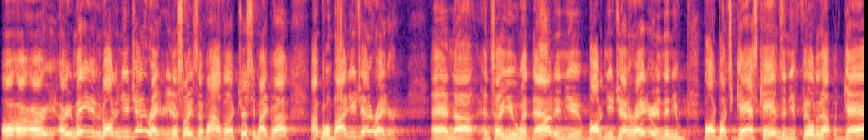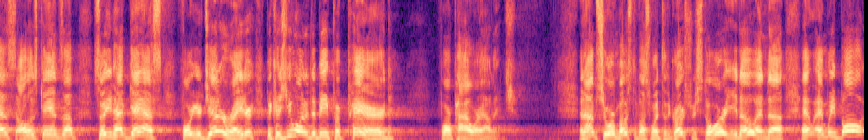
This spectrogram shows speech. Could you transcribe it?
Or, or, or, or you maybe bought a new generator. You know, somebody said, wow, the electricity might go out. I'm going to buy a new generator. And, uh, and so you went down and you bought a new generator and then you bought a bunch of gas cans and you filled it up with gas, all those cans up, so you'd have gas for your generator because you wanted to be prepared for a power outage. And I'm sure most of us went to the grocery store, you know, and, uh, and, and, we bought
